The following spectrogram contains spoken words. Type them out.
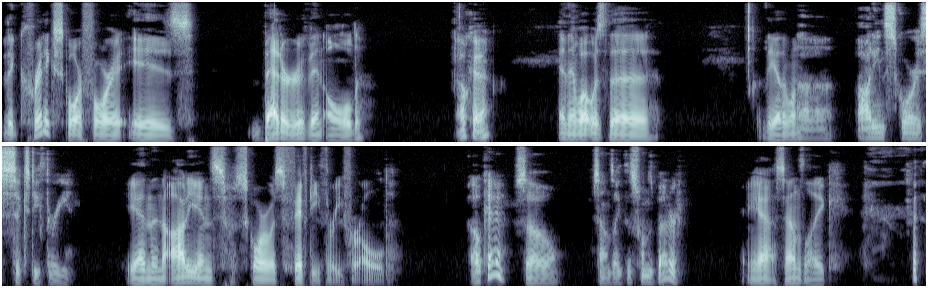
The critic score for it is better than old. Okay. And then what was the. The other one? Uh, audience score is 63. yeah, and then the audience score was 53 for old. Okay. So, sounds like this one's better. Yeah, sounds like.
